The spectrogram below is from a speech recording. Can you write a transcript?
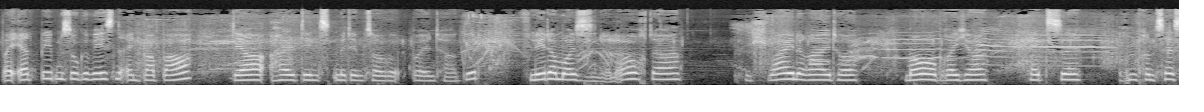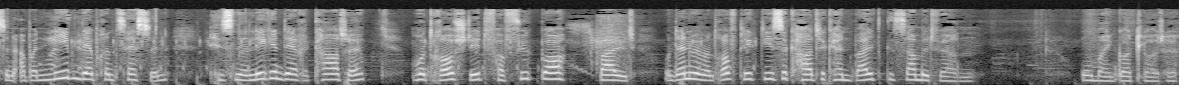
bei Erdbeben so gewesen, ein Barbar, der halt den, mit dem Zauber interagiert. Fledermäuse sind dann auch da. Schweinereiter, Mauerbrecher, Hexe und Prinzessin. Aber neben der Prinzessin ist eine legendäre Karte, wo drauf steht, verfügbar bald. Und dann, wenn man draufklickt, diese Karte kann bald gesammelt werden. Oh mein Gott, Leute.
